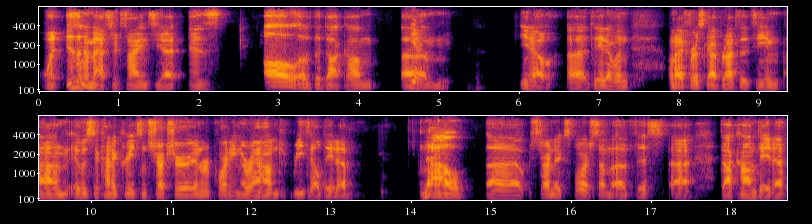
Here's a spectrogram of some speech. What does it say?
what isn't a mastered science yet is all of the dot com yeah. Um, you know uh, data. When when I first got brought to the team, um, it was to kind of create some structure and reporting around retail data. Now, uh, starting to explore some of this uh, .com data.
